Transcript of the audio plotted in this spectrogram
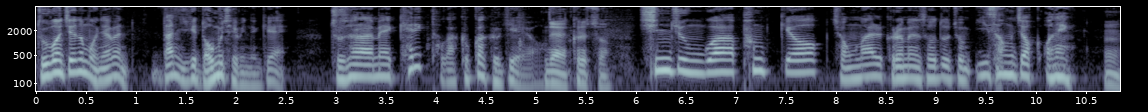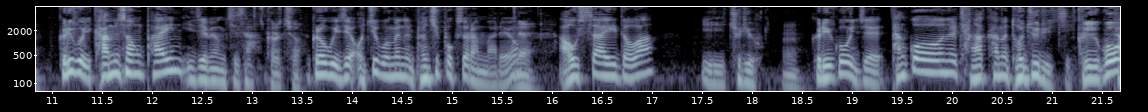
두 번째는 뭐냐면 난 이게 너무 재밌는 게 두 사람의 캐릭터가 극과 극이에요. 네, 그렇죠. 신중과 품격 정말 그러면서도 좀 이성적 언행. 음. 그리고 감성파인 이재명 지사. 그렇죠. 그리고 이제 어찌 보면은 변칙복서란 말이에요. 네. 아웃사이더와 이 주류. 음. 그리고 이제 당권을 장악하면 더 주류지. 그리고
